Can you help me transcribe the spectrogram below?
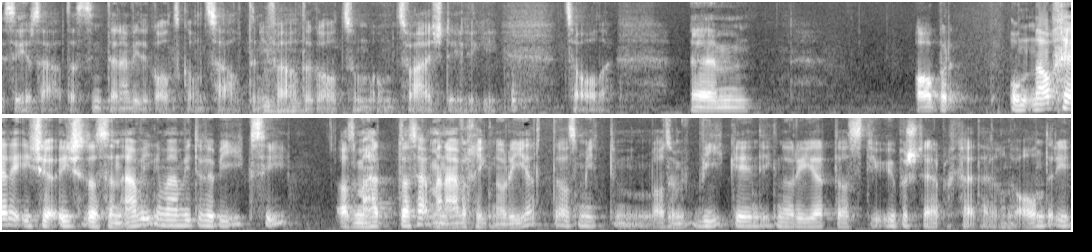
sehr selten. Das sind dann auch wieder ganz, ganz seltene mhm. Fälle. Da geht es um, um zweistellige Zahlen. Ähm, aber, und nachher ist, ist das dann auch irgendwann wieder vorbei gewesen. Also man hat, das hat man einfach ignoriert, das mit, also weitgehend ignoriert, dass die Übersterblichkeit eigentlich noch andere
